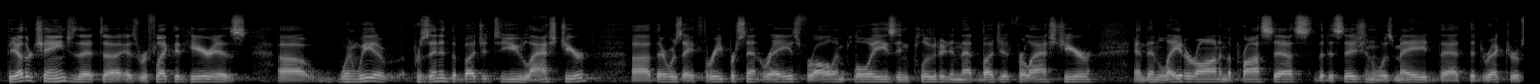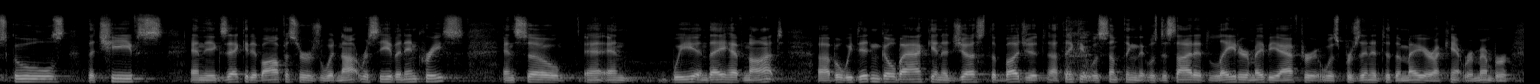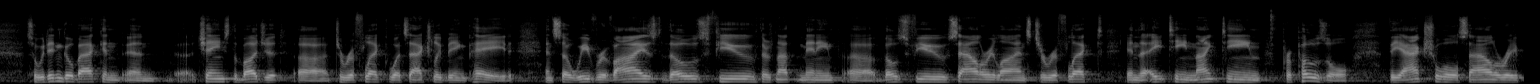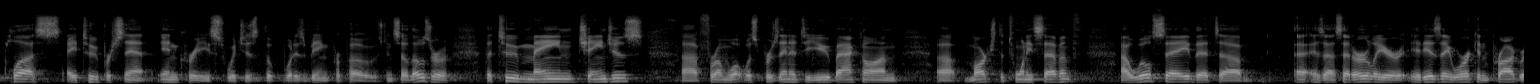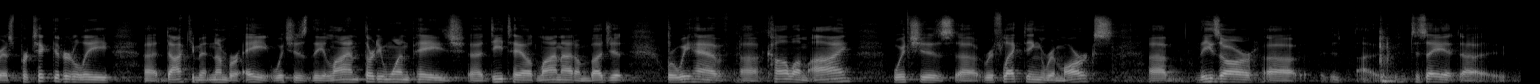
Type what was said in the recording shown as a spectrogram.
The other change that uh, is reflected here is uh, when we uh, presented the budget to you last year, uh, there was a 3% raise for all employees included in that budget for last year. And then later on in the process, the decision was made that the director of schools, the chiefs, and the executive officers would not receive an increase. And so, a- and we and they have not, uh, but we didn't go back and adjust the budget. I think it was something that was decided later, maybe after it was presented to the mayor, I can't remember. So we didn't go back and, and uh, change the budget uh, to reflect what's actually being paid. And so we've revised those few, there's not many, uh, those few salary lines to reflect in the 1819 proposal the actual salary plus a 2% increase, which is the, what is being proposed. And so those are the two main changes uh, from what was presented to you back on uh, March the 27th. I will say that, uh, as I said earlier, it is a work in progress, particularly uh, document number eight, which is the line 31-page uh, detailed line item budget, where we have uh, column I, which is reflecting remarks. These are, to say it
